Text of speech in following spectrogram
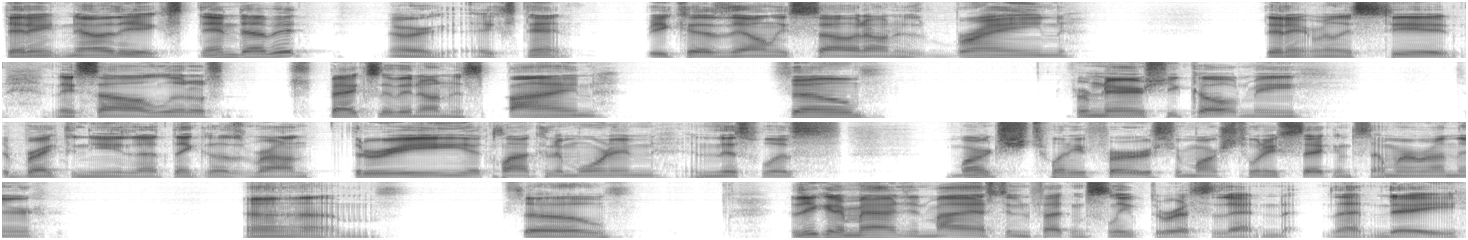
they didn't know the extent of it or extent because they only saw it on his brain. They didn't really see it. They saw little specks of it on his spine. So from there, she called me to break the news. I think it was around three o'clock in the morning, and this was March 21st or March 22nd, somewhere around there. Um, so as you can imagine, my ass didn't fucking sleep the rest of that that day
